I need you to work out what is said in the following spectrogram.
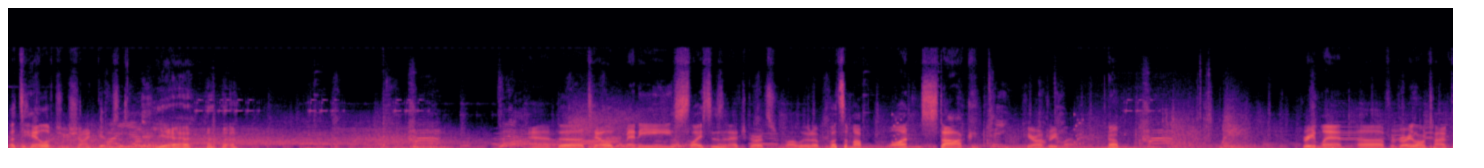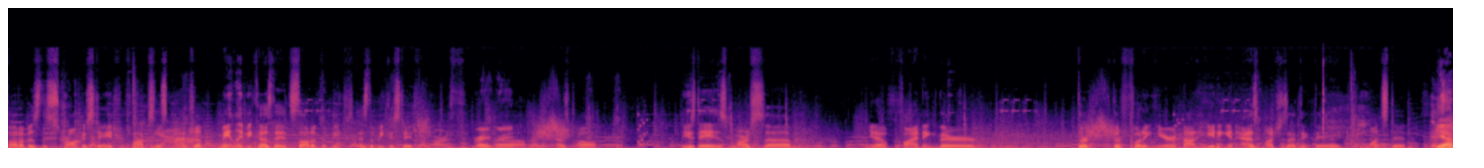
a tale of two shine well. Yeah. And and uh, a tale of many slices and edge guards from La Luna puts him up one stock here on Dreamland. Yep. Dreamland, uh, for a very long time, thought of as the strongest stage for Fox in this matchup, mainly because they had thought of the weak as the weakest stage for Marth. Right, right. Um, as well. These days, Marth's, um, you know, finding their their their footing here, not hating it as much as I think they once did. Yeah,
